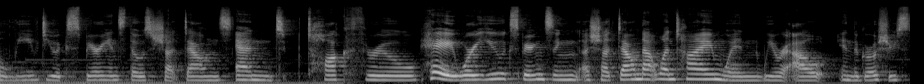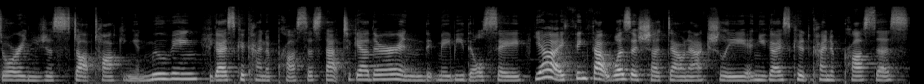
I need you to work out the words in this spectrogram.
believed you experienced those shutdowns and talk through hey, were you experiencing a shutdown that one time when we were out in the grocery store and you just stopped talking and moving? You guys could kind of process that together and maybe they'll say, yeah, I think that was a shutdown actually. And you guys could kind of process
